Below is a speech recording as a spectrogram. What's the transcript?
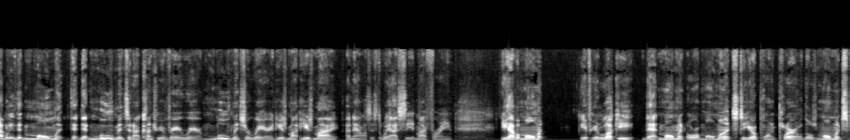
I believe that moment that, that movements in our country are very rare. Movements are rare, and here's my here's my analysis, the way I see it, my frame. You have a moment. If you're lucky, that moment or moments, to your point, plural, those moments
